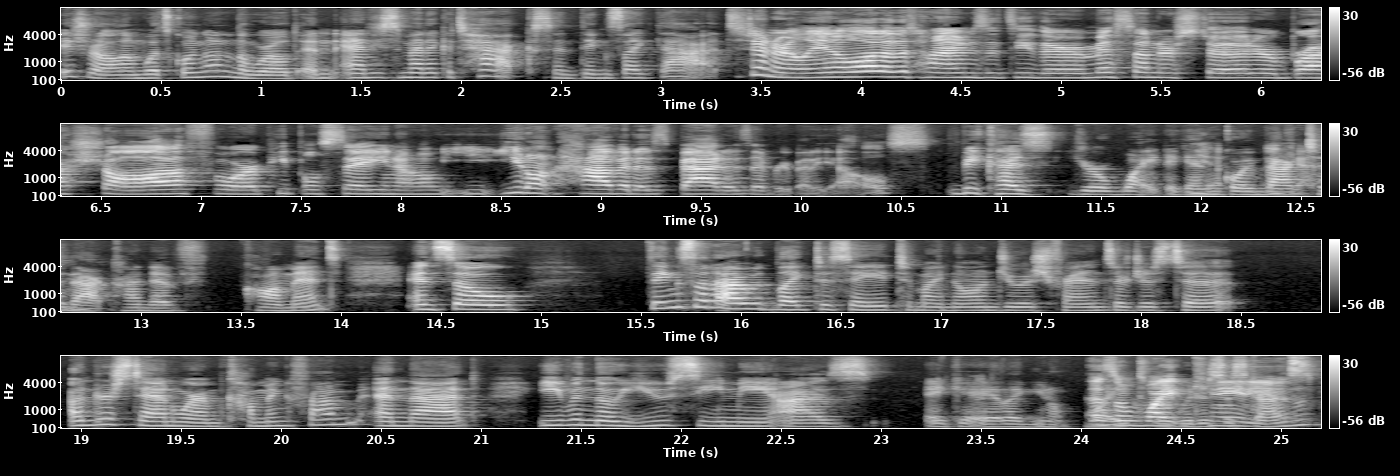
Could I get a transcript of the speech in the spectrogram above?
Israel and what's going on in the world and anti-Semitic attacks and things like that. Generally, and a lot of the times it's either misunderstood or brushed off, or people say, you know, you, you don't have it as bad as everybody else. because you're white again Yeah, going back to that kind of comment and so things that i would like to say to my non-jewish friends are just to understand where i'm coming from and that even though you see me as aka like you know As a like white we just Canadian. discussed,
